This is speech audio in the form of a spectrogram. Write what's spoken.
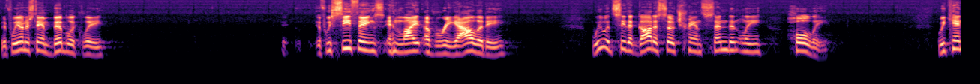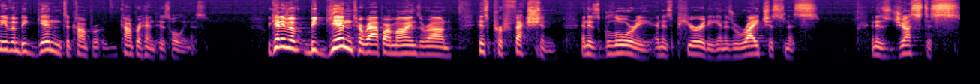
But if we understand biblically if we see things in light of reality, we would see that God is so transcendently holy. We can't even begin to compre- comprehend his holiness. We can't even begin to wrap our minds around his perfection and his glory and his purity and his righteousness and his justice.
